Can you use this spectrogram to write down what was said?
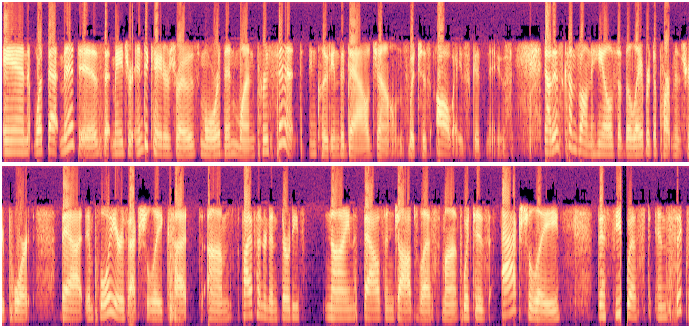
And what that meant is that major indicators rose more than 1%, including the Dow Jones, which is always good news. Now, this comes on the heels of the Labor Department's report that employers actually cut um, 539,000 jobs last month, which is actually the fewest in six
